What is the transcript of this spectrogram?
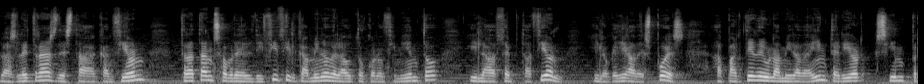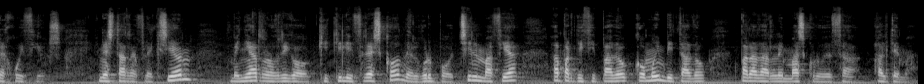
Las letras de esta canción tratan sobre el difícil camino del autoconocimiento y la aceptación y lo que llega después, a partir de una mirada interior sin prejuicios. En esta reflexión, Beñar Rodrigo Kikili Fresco, del grupo Chill Mafia, ha participado como invitado para darle más crudeza al tema.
